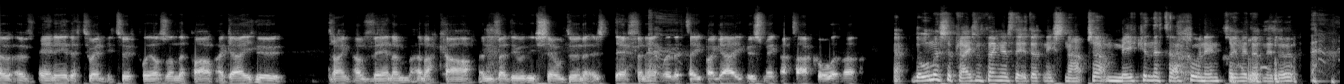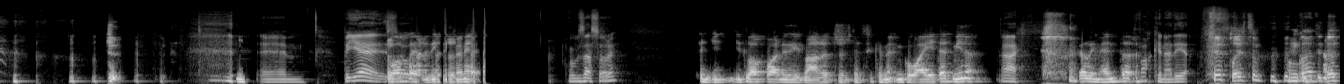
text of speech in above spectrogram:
of any of the 22 players on the park, a guy who drank a venom in a car and videoed himself doing it is definitely the type of guy who's making a tackle like that. The only surprising thing is that he didn't Snapchat him making the tackle and then claim he didn't do it. Um, but yeah, so, of these, wouldn't it? what was that? Sorry. And you- You'd love one of these managers just to come out and go, "Aye, he did mean it. Aye, Really meant it." fucking idiot. Fair play to him. I'm glad he did.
